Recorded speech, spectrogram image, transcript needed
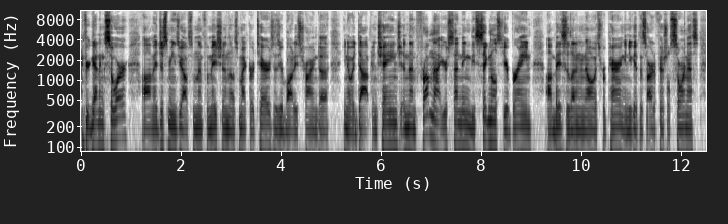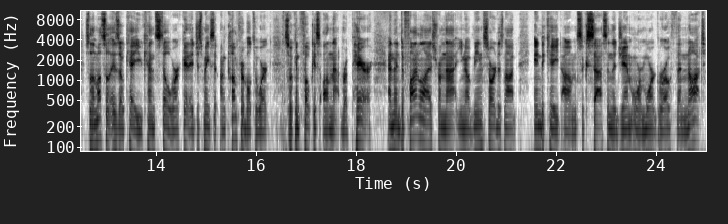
if you're getting sore, um, it just means you have some inflammation in those micro tears as your body's trying to, you know, adapt and change. And then from that, you're sending these signals to your brain, um, basically letting them know it's repairing, and you get this artificial soreness. So the muscle is okay. You can still work it. It just makes it uncomfortable to work, so it can focus on that repair. And then to finalize from that, you know, being sore does not indicate um, success in the gym or more growth than not.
